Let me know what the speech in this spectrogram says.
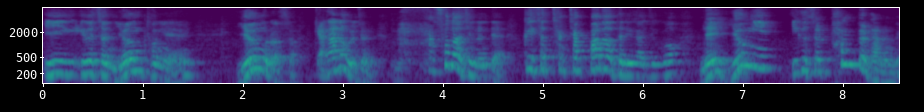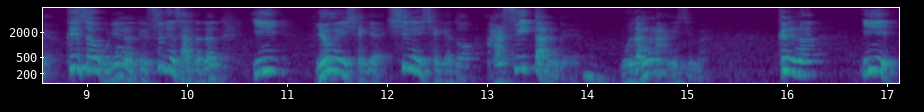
이, 이것은 영통이에요. 영으로서 깨달음을 주는 막 쏟아지는데 거기서 착착 받아들여 가지고 내 영이 이것을 판별하는 거예요. 그래서 우리는 수준사들은 이 영의 세계, 신의 세계도 알 수 있다는 거예요. 무당은 아니지만 그러나 이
